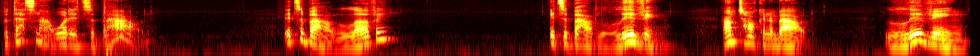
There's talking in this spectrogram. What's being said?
But that's not what it's about. It's about loving. It's about living I'm talking about living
